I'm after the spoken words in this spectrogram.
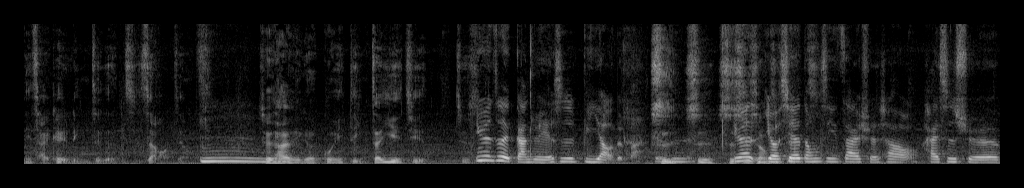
你才可以领这个执照，这样子。嗯，所以它有一个规定，在业界就是因为这个感觉也是必要的吧？是是是，事因为有些东西在学校还是学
